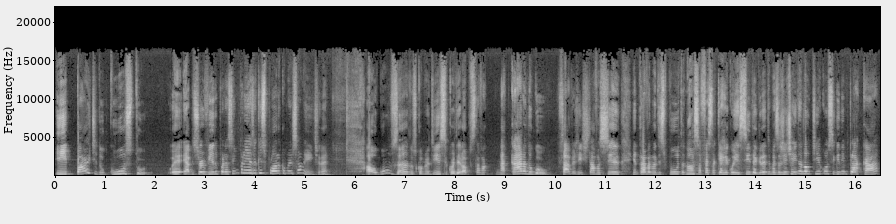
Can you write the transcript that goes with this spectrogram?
E parte do custo é, é absorvido por essa empresa que explora comercialmente, né? Há alguns anos, como eu disse, Cordeirópolis estava na cara do gol, sabe? A gente estava se entrava na disputa, nossa, a festa aqui é reconhecida, é grande, mas a gente ainda não tinha conseguido emplacar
